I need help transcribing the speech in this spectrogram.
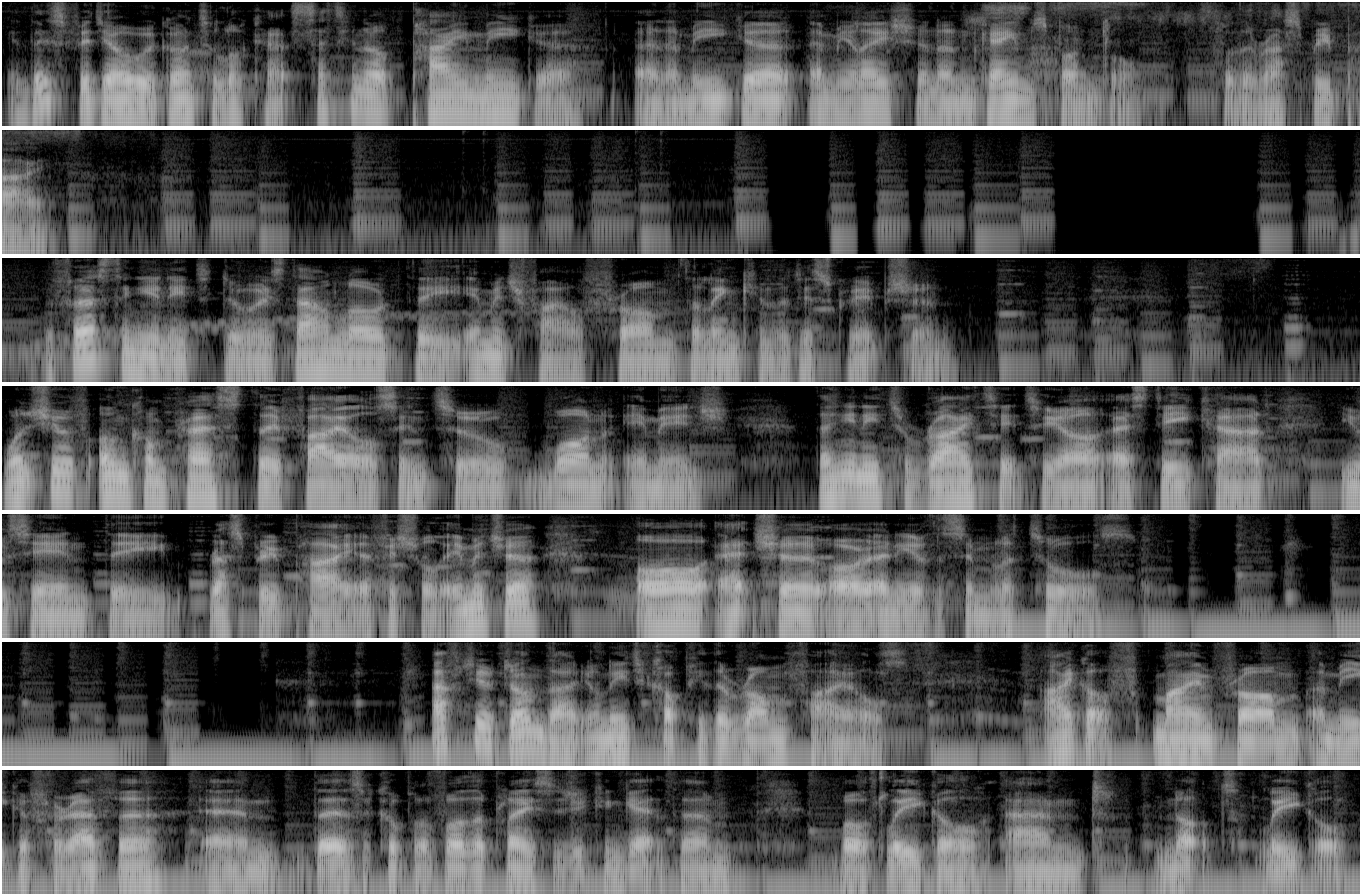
In this video we're going to look at setting up Pimiga, an Amiga emulation and games bundle for the Raspberry Pi. The first thing you need to do is download the image file from the link in the description. Once you've uncompressed the files into one image, then you need to write it to your SD card using the Raspberry Pi official imager or Etcher or any of the similar tools. After you've done that, you'll need to copy the ROM files. I got mine from Amiga Forever, and there's a couple of other places you can get them, both legal and not legal.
